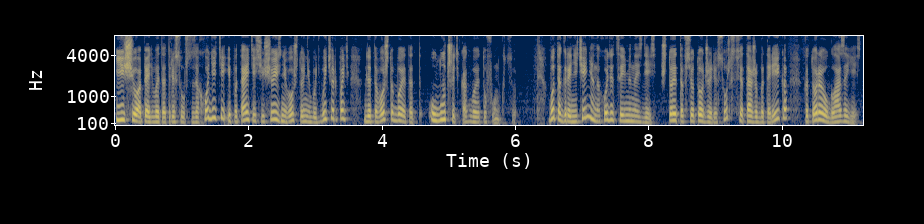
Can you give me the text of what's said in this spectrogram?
еще опять в этот ресурс заходите и пытаетесь еще из него что-нибудь вычерпать для того, чтобы этот, улучшить как бы эту функцию. Вот ограничение находится именно здесь, что это все тот же ресурс, вся та же батарейка, которая у глаза есть.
